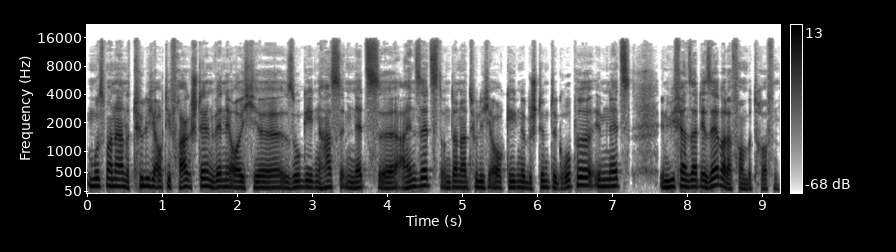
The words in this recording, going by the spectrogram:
muss man ja natürlich auch die Frage stellen, wenn ihr euch äh, so gegen Hass im Netz äh, einsetzt und dann natürlich auch gegen eine bestimmte Gruppe im Netz, inwiefern seid ihr selber davon betroffen?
